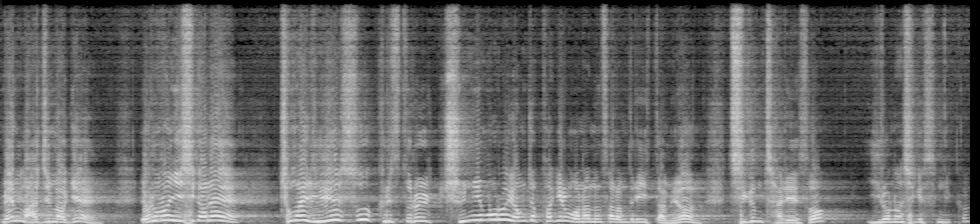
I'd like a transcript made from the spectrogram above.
맨 마지막에 여러분 이 시간에 정말 예수 그리스도를 주님으로 영접하기를 원하는 사람들이 있다면 지금 자리에서 일어나시겠습니까?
